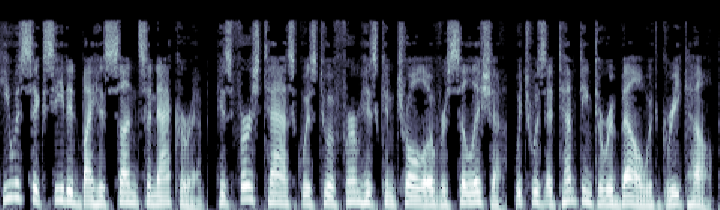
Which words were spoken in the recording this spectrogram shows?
He was succeeded by his son Sennacherib. His first task was to affirm his control over Cilicia, which was attempting to rebel with Greek help.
